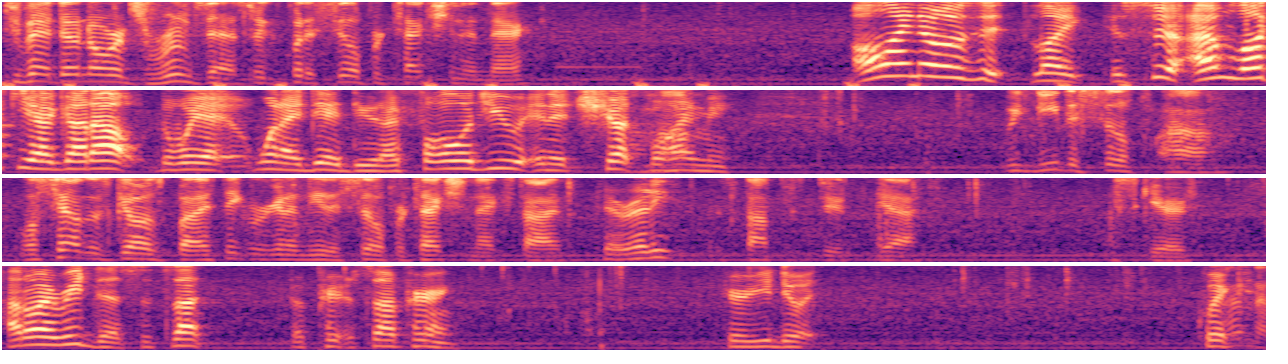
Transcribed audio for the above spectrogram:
Too bad I don't know where its room's at, so we can put a seal of protection in there. All I know is it like as soon, I'm lucky I got out the way I, when I did, dude. I followed you and it shut Uh-huh. behind me. We need a seal. Uh, we'll see how this goes, but I think we're gonna need a seal protection next time Okay, ready? stop this dude. Yeah. I'm scared. How do I read this? It's not appear, it's not appearing. Here, you do it. Quick. I don't know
